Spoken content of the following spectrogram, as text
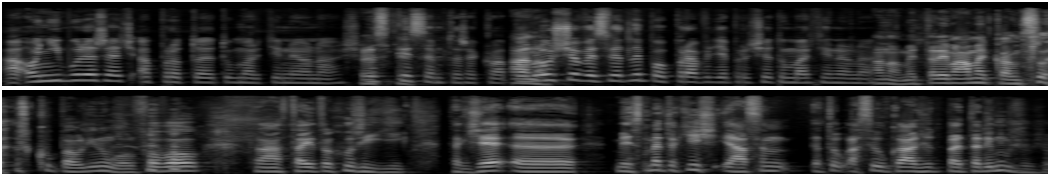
A o ní bude řeč a proto je tu Martin Jonáš. Hezky jsem to řekla. Pavloušo, vysvětli popravdě, proč je tu Martin Jonáš. Ano, my tady máme kancléřku Pavlínu Wolfovou, ta nás tady trochu řídí. Takže uh, my jsme totiž, já jsem, já to asi ukážu, tady můžu, že?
